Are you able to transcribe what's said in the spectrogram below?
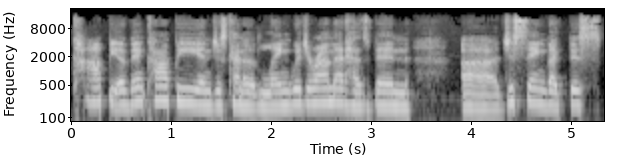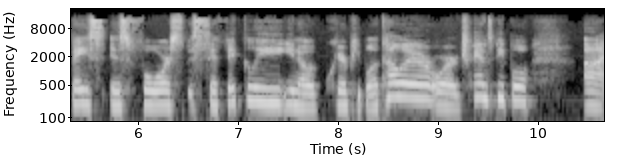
copy, event copy, and just kind of language around that has been uh, just saying like this space is for specifically, you know, queer people of color or trans people. Uh,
